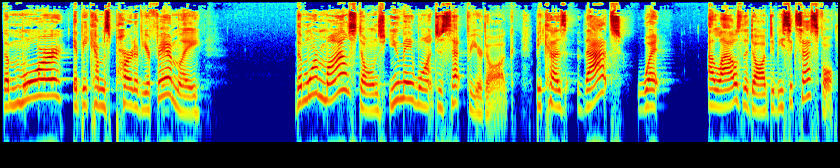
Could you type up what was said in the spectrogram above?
the more it becomes part of your family, the more milestones you may want to set for your dog because that's what allows the dog to be successful.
